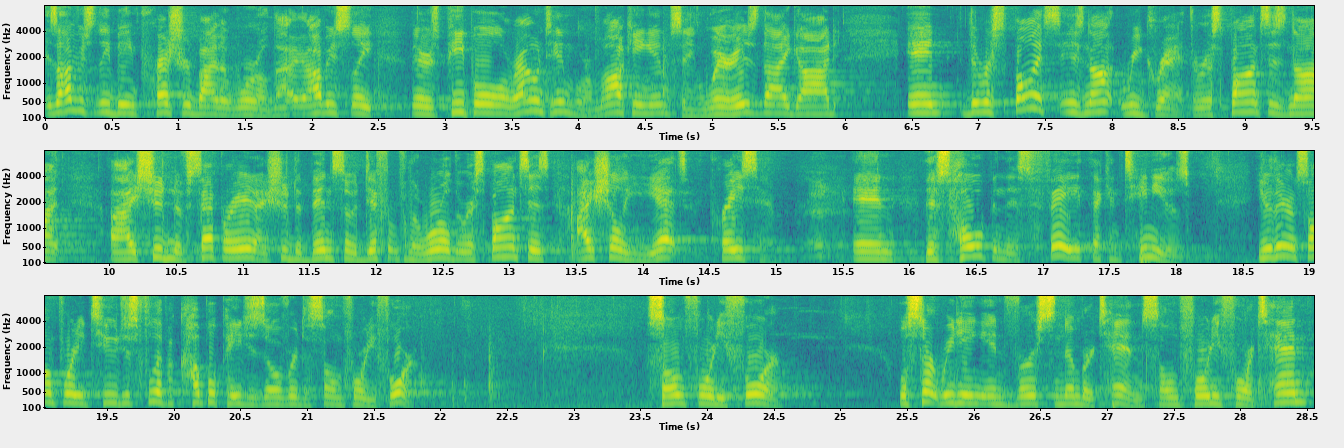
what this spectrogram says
is obviously being pressured by the world. Obviously, there's people around him who are mocking him, saying, Where is thy God? And the response is not regret. The response is not, I shouldn't have separated, I shouldn't have been so different from the world. The response is, I shall yet praise him. And this hope and this faith that continues. You're there in Psalm 42, just flip a couple pages over to Psalm 44. Psalm 44. We'll start reading in verse number 10, Psalm 44 10.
